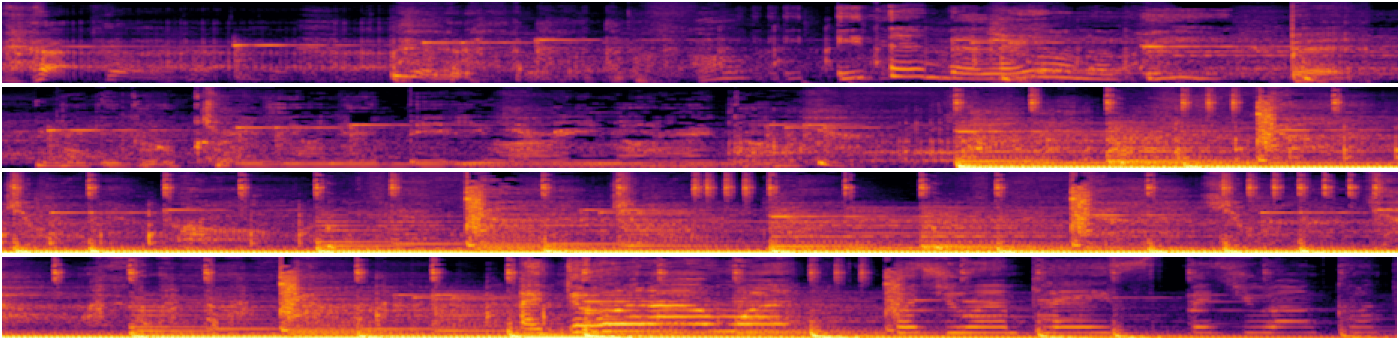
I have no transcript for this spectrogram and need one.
Ethan Belay on the beat. You got to go crazy on that beat. You already know how it goes. page you uncomfortable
